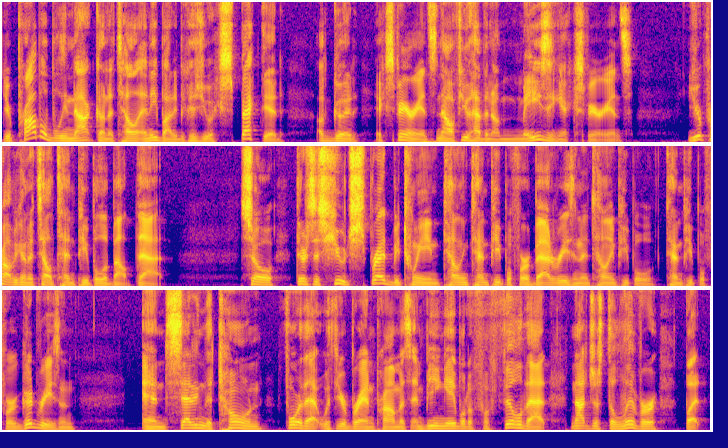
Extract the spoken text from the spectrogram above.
you're probably not going to tell anybody because you expected a good experience. Now, if you have an amazing experience, you're probably going to tell 10 people about that. So there's this huge spread between telling 10 people for a bad reason and telling people 10 people for a good reason and setting the tone for that with your brand promise and being able to fulfill that, not just deliver, but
